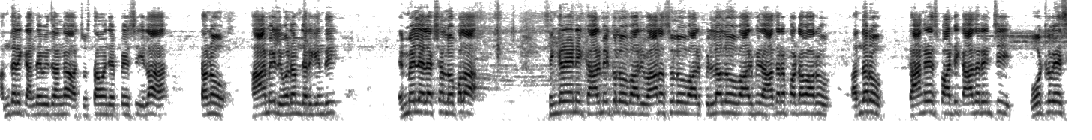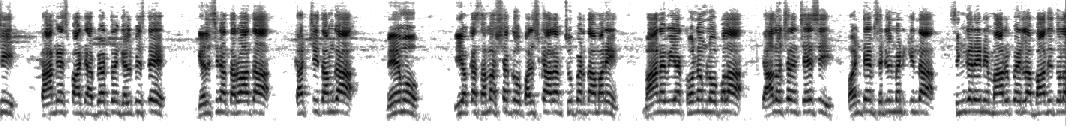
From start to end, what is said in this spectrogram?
అందరికీ అందే విధంగా చూస్తామని చెప్పేసి ఇలా తను హామీలు ఇవ్వడం జరిగింది. ఎమ్మెల్యే ఎలక్షన్ లోపల సింగరేణి కార్మికులు వారి వారసులు వారి పిల్లలు వారి మీద ఆధారపడ్డవారు అందరూ కాంగ్రెస్ పార్టీకి ఆదరించి ఓట్లు వేసి కాంగ్రెస్ పార్టీ అభ్యర్థులను గెలిపిస్తే గెలిచిన తర్వాత ఖచ్చితంగా మేము ఈ యొక్క సమస్యకు పరిష్కారం చూపెడతామని మానవీయ కోణం లోపల ఆలోచన చేసి వన్ టైం సెటిల్మెంట్ కింద సింగరేణి మారుపేర్ల బాధితుల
